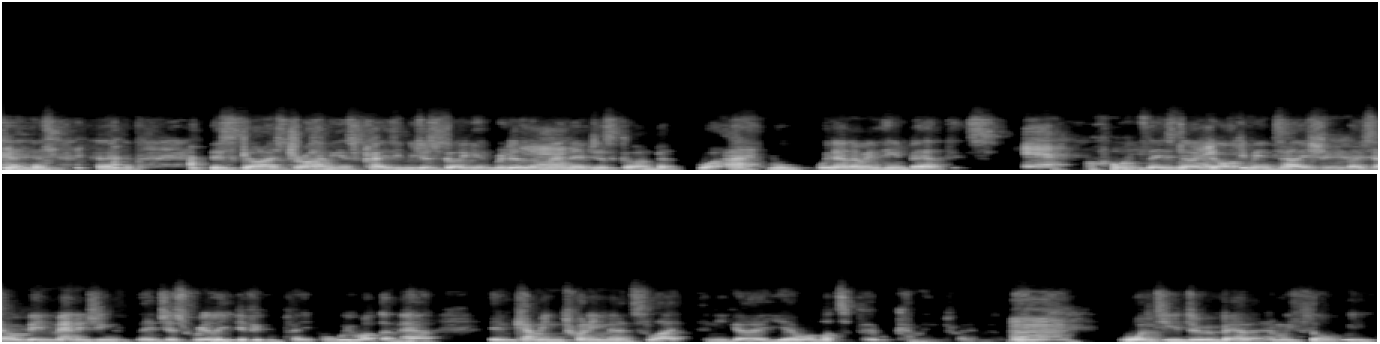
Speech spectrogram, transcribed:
this guy's driving us crazy. We just got to get rid of them. And they've just gone, but what? ah, well, we don't know anything about this. Yeah. always There's no case. documentation. They say we've been managing. They're just really difficult people. We want them out. They've come in 20 minutes late, and you go, yeah, well, lots of people come in 20 minutes late. Mm, What do you do about it? And we thought we'd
